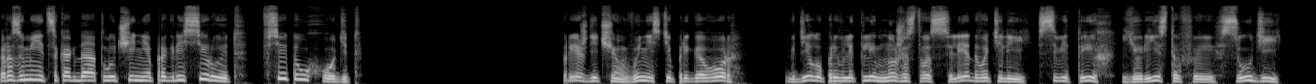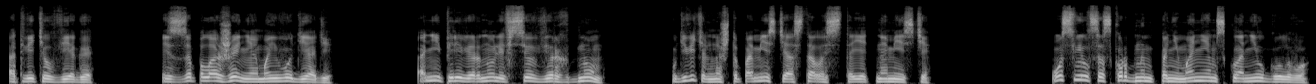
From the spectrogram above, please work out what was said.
Разумеется, когда отлучение прогрессирует, все это уходит. Прежде чем вынести приговор, к делу привлекли множество следователей, святых, юристов и судей, ответил Вега, из-за положения моего дяди. Они перевернули все вверх дном. Удивительно, что поместье осталось стоять на месте. Освил со скорбным пониманием склонил голову.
